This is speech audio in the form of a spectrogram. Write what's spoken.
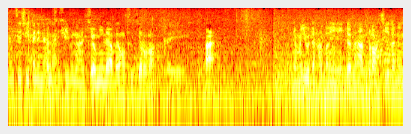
งั้นซื้อชีสไปหนึ่งงาเป็นนไหมชีสเป็นงานเขียวมีแล้วไม่ต้องเอาซื้อเขียวหรอกเนาะโอเคไปยังไม่หยุดนะครับตอนนี้เดินมาหาผู้ลองชีสแล้วหนึ่ง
